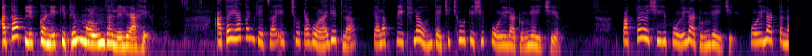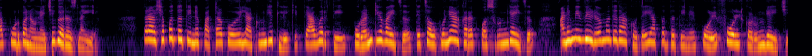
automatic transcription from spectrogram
आता आपली कणिक इथे मळून झालेली आहे. आता ह्या कणकेचा एक छोटा गोळा घेतला त्याला पीठ लावून त्याची छोटीशी पोळी लाटून घ्यायची आहे. पातळ अशी ही पोळी लाटून घ्यायची. पोळी लाटताना पूड बनवण्याची गरज नाही आहे तर अशा पद्धतीने पातळ पोळी लाटून घेतली की त्यावरती पुरण ठेवायचं ते चौकोनी आकारात पसरून घ्यायचं आणि मी व्हिडिओमध्ये दाखवते या पद्धतीने पोळी फोल्ड करून घ्यायची.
